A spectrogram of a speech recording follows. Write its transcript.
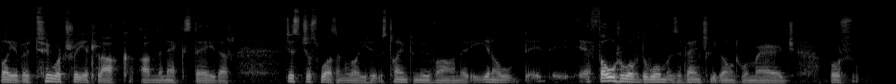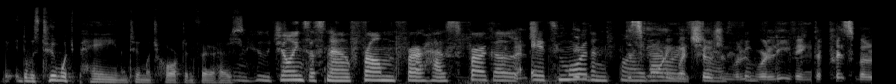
by about two or three o'clock on the next day that this just wasn't right. It was time to move on. You know, a photo of the woman was eventually going to emerge, but there was too much pain and too much hurt in Firhouse. Who joins us now from Firhouse, Fergal? And it's more than five This morning, hours when children now were, were leaving, the principal,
